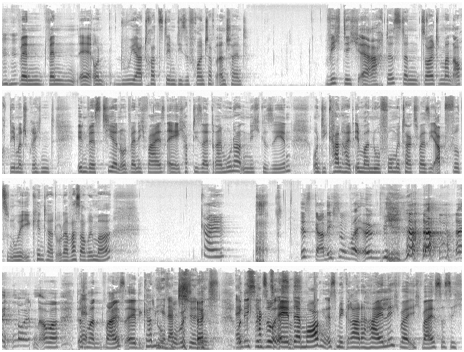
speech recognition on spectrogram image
mhm. wenn, wenn, äh, und du ja trotzdem diese Freundschaft anscheinend wichtig erachtest, dann sollte man auch dementsprechend investieren. Und wenn ich weiß, ey, ich habe die seit drei Monaten nicht gesehen und die kann halt immer nur vormittags, weil sie ab 14 Uhr ihr Kind hat oder was auch immer. Geil ist gar nicht so bei irgendwie meinen Leuten, aber dass äh, man weiß, ey, die kann nur ja, vormittags. Und ich bin so, so ey, der Morgen ist mir gerade heilig, weil ich weiß, dass ich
